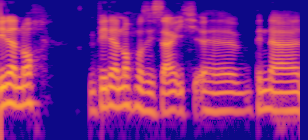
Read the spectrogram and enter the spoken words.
weder noch. Weder noch, muss ich sagen. Ich äh, bin da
